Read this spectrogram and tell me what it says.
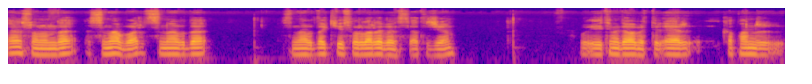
En sonunda sınav var. Sınavda sınavdaki soruları da ben size atacağım. Bu eğitime devam ettir. Eğer kapanır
